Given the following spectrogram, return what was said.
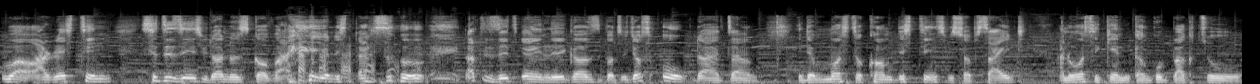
who are arresting citizens without nose cover. you understand? So that is it here in Lagos. But we just hope that um, in the months to come, these things will subside, and once again we can go back to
